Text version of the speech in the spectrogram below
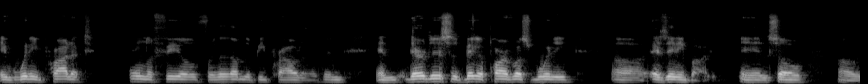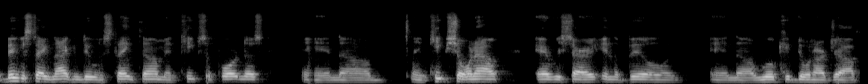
a winning product on the field for them to be proud of. And, and they're just as big a part of us winning uh, as anybody. And so uh, the biggest thing I can do is thank them and keep supporting us and, um, and keep showing out every Saturday in the bill. And, and uh, we'll keep doing our job,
